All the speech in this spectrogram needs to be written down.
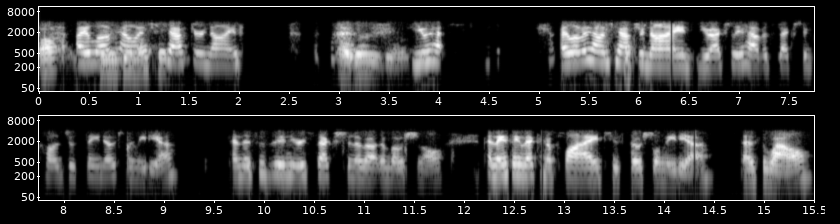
uh, I love how in chapter nine. Oh, there you go. You have I love it how in chapter nine you actually have a section called "Just Say No to the Media," and this is in your section about emotional. and I think that can apply to social media as well.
